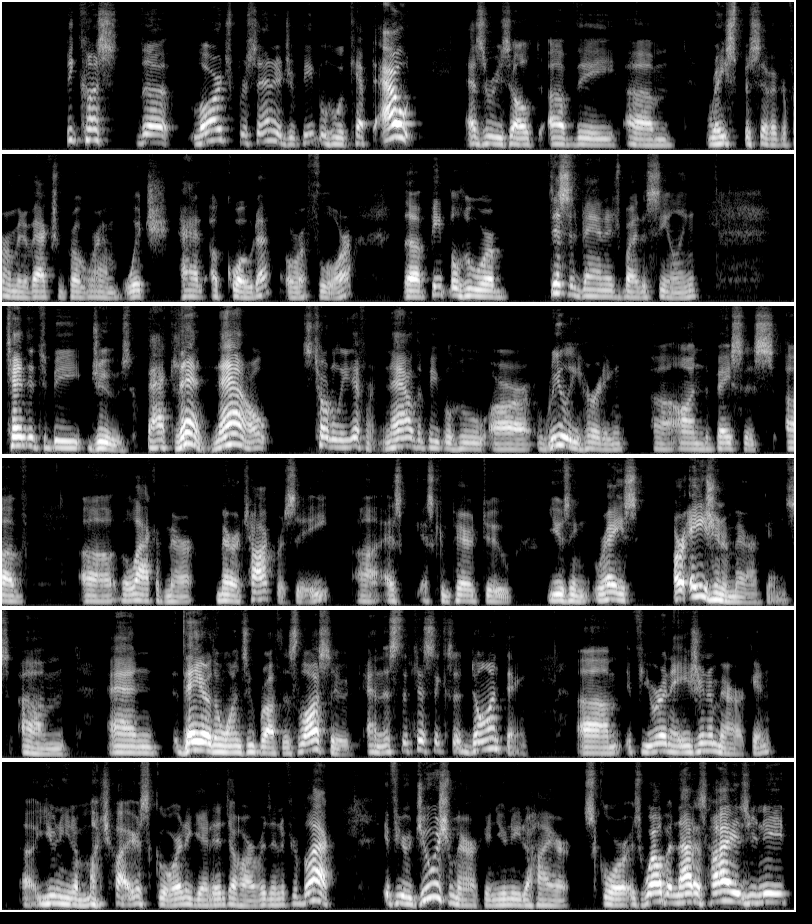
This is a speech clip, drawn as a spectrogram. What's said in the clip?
Because the large percentage of people who were kept out as a result of the um, race specific affirmative action program, which had a quota or a floor. The people who were disadvantaged by the ceiling tended to be Jews back then. Now it's totally different. Now the people who are really hurting uh, on the basis of uh, the lack of mer- meritocracy uh, as, as compared to using race are Asian Americans. Um, and they are the ones who brought this lawsuit. And the statistics are daunting. Um, if you're an Asian American, uh, you need a much higher score to get into Harvard than if you're black. If you're a Jewish American, you need a higher score as well, but not as high as you need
